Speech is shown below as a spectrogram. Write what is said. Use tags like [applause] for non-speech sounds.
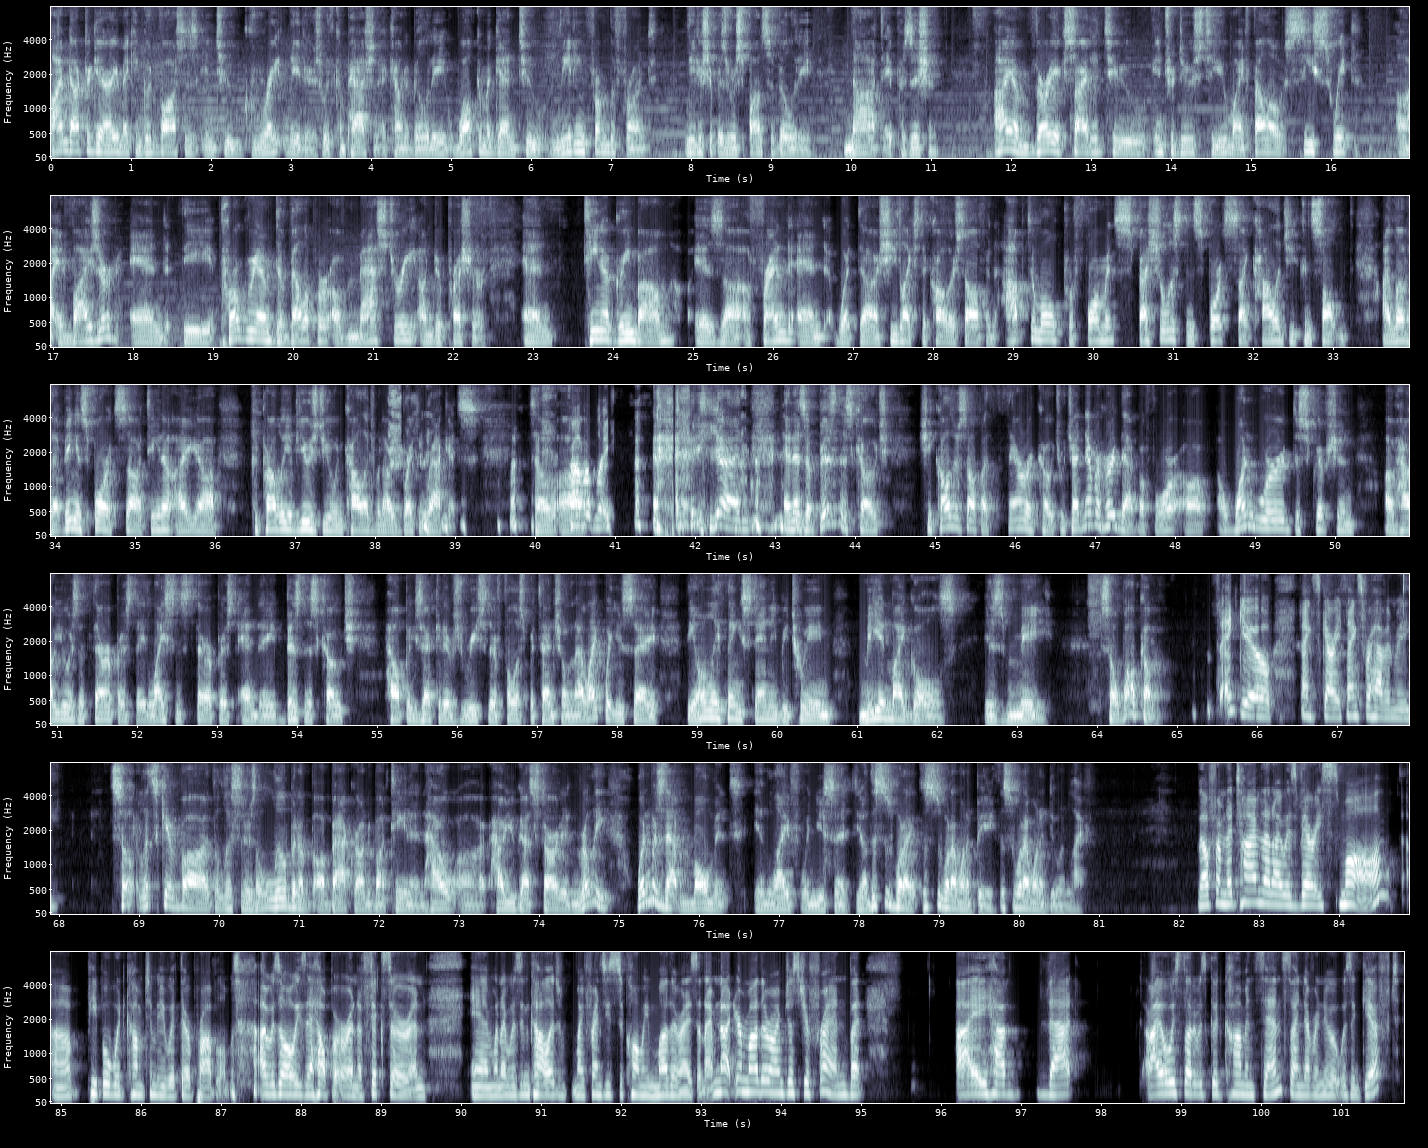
I'm Dr. Gary, making good bosses into great leaders with compassion, accountability. Welcome again to Leading from the Front. Leadership is a responsibility, not a position. I am very excited to introduce to you my fellow C suite uh, advisor and the program developer of Mastery Under Pressure. And Tina Greenbaum is uh, a friend and what uh, she likes to call herself an optimal performance specialist and sports psychology consultant. I love that. Being in sports, uh, Tina, I uh, could probably have used you in college when I was breaking rackets. So [laughs] uh, probably, [laughs] yeah. And, and, as a business coach, she calls herself a theracoach, which I'd never heard that before. Uh, a one-word description of how you, as a therapist, a licensed therapist, and a business coach help executives reach their fullest potential. And I like what you say the only thing standing between me and my goals is me. So, welcome. Thank you. Thanks, Gary. Thanks for having me. So let's give uh, the listeners a little bit of uh, background about Tina and how uh, how you got started, and really, when was that moment in life when you said, you know, this is what I this is what I want to be, this is what I want to do in life. Well, from the time that I was very small, uh, people would come to me with their problems. [laughs] I was always a helper and a fixer, and and when I was in college, my friends used to call me mother, and I said, "I'm not your mother. I'm just your friend." But I have that. I always thought it was good common sense. I never knew it was a gift.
